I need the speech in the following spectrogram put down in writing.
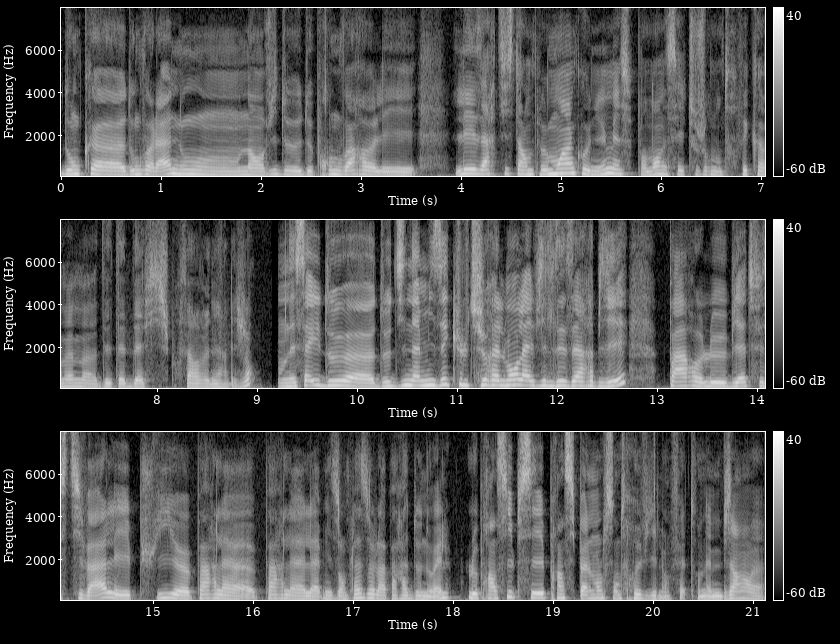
Donc, euh, donc voilà, nous on a envie de, promouvoir euh, les, les artistes un peu moins connus, mais cependant on essaye toujours d'en trouver quand même des têtes d'affiche pour faire venir les gens. On essaye de, dynamiser culturellement la ville des Herbiers par le biais de festivals et puis par, la, par la, mise en place de la parade de Noël. Le principe, c'est principalement le centre-ville en fait. On aime bien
